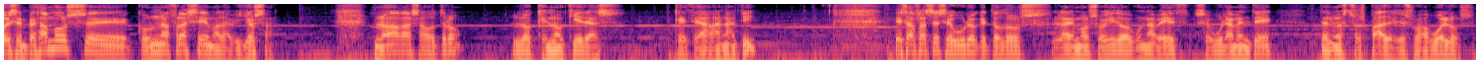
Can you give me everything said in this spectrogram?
Pues empezamos eh, con una frase maravillosa. No hagas a otro lo que no quieras que te hagan a ti. Esta frase seguro que todos la hemos oído alguna vez, seguramente de nuestros padres o abuelos,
